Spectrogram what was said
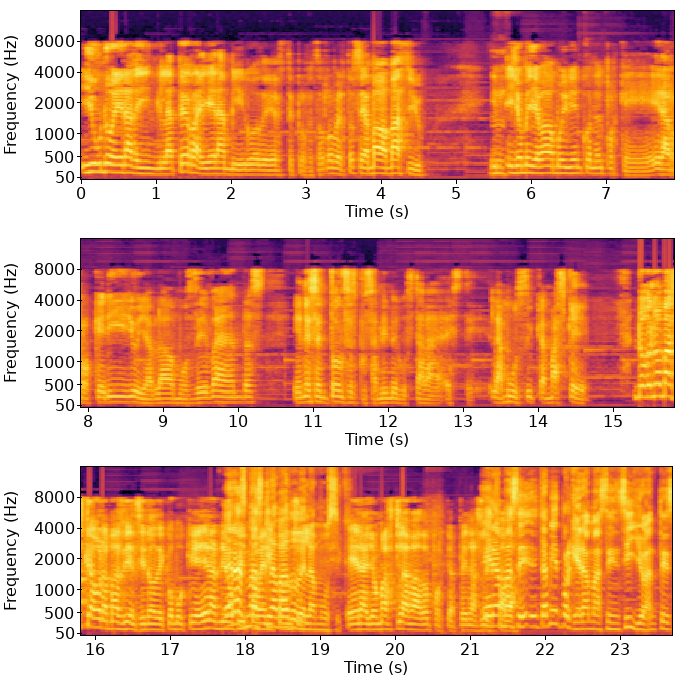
Y uno era de Inglaterra y era amigo de este profesor Roberto, se llamaba Matthew. Y, Mm. y yo me llevaba muy bien con él porque era rockerillo y hablábamos de bandas. En ese entonces, pues a mí me gustaba este, la música más que. No, no más que ahora, más bien, sino de como que era Eras más clavado entonces. de la música. Era yo más clavado porque apenas Era estaba- más, eh, también porque era más sencillo. Antes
